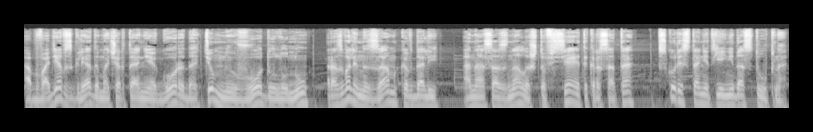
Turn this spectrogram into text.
Обводя взглядом очертания города, темную воду, луну, развалины замка вдали, она осознала, что вся эта красота вскоре станет ей недоступна.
